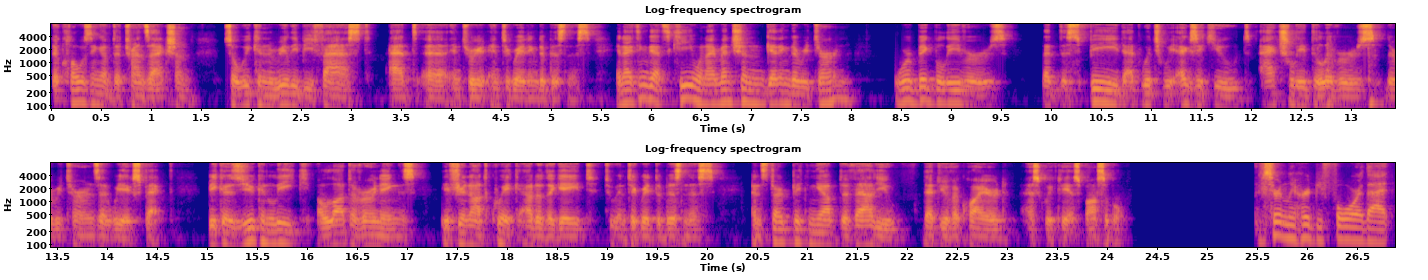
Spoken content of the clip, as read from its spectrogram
the closing of the transaction so we can really be fast at uh, integrating the business. And I think that's key. When I mention getting the return, we're big believers that the speed at which we execute actually delivers the returns that we expect because you can leak a lot of earnings if you're not quick out of the gate to integrate the business and start picking up the value that you've acquired as quickly as possible. We've certainly heard before that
